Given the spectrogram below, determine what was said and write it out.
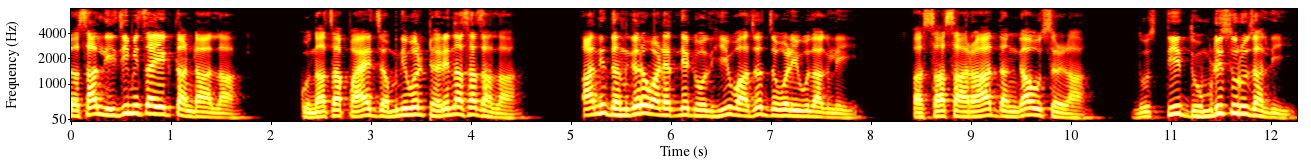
तसा लेझिमीचा एक तांडा आला. कुणाचा पाय जमिनीवर ठरेनासा झाला. आणि धनगरवाड्यातले ढोलही वाजत जवळ येऊ लागले. असा सारा दंगा उसळला. नुसती धुमडी सुरू झाली.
